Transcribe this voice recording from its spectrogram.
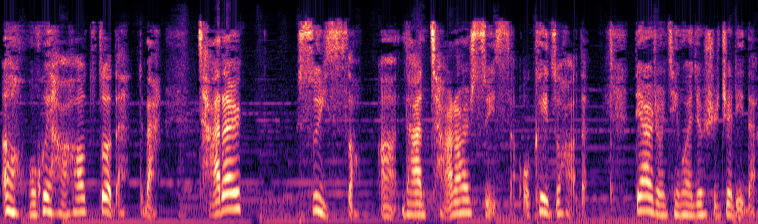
哦，我会好好做的，对吧？茶的水啊，那茶的水我可以做好的。第二种情况就是这里的，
